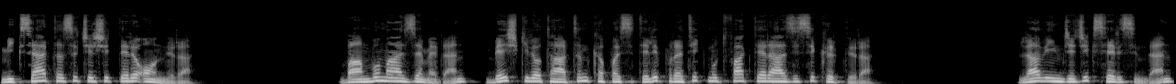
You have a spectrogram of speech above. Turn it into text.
mikser tası çeşitleri 10 lira. Bambu malzemeden, 5 kilo tartım kapasiteli pratik mutfak terazisi 40 lira. Lav incecik serisinden,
